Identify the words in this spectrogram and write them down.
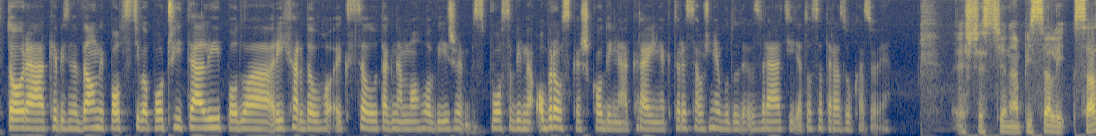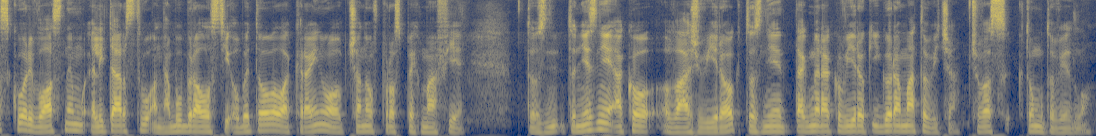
ktorá, keby sme veľmi poctivo počítali podľa Richardovho Excelu, tak nám mohlo byť, že spôsobíme obrovské škody na krajine, ktoré sa už nebudú zvrátiť a to sa teraz ukazuje. Ešte ste napísali, sa skôr vlastnému elitárstvu a nabubralosti obetovala krajinu a občanov v prospech mafie. To, to neznie ako váš výrok, to znie takmer ako výrok Igora Matoviča. Čo vás k tomuto viedlo?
